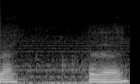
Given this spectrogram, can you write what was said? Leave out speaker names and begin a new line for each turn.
Lên,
